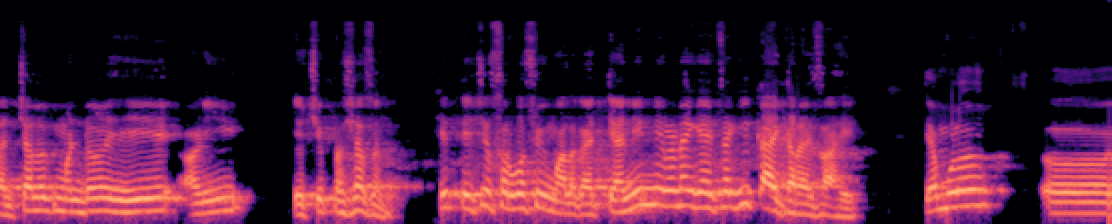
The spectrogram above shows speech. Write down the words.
संचालक मंडळ हे आणि त्याचे प्रशासन हे त्याचे सर्वस्वी मालक आहेत. त्यांनी निर्णय घ्यायचा की काय करायचं आहे. त्यामुळं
